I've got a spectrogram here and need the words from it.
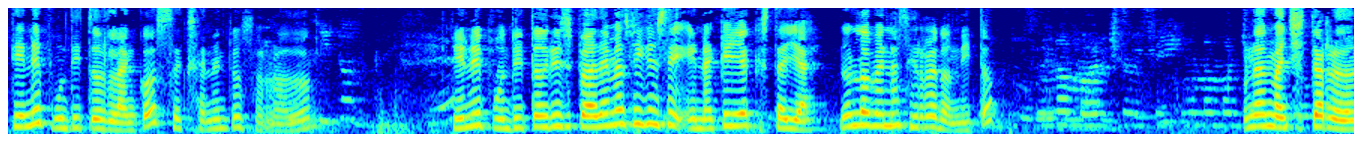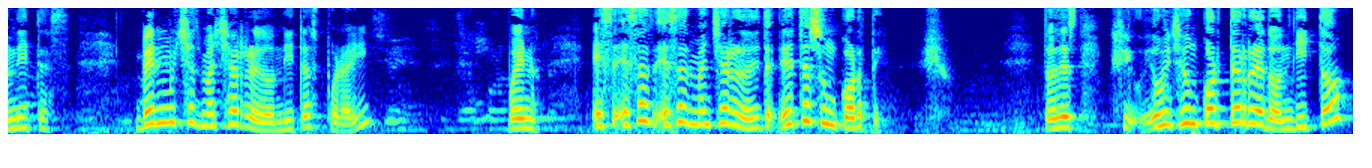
Tiene puntitos blancos, excelente observador. Tiene puntitos grises, pero además fíjense en aquella que está allá, ¿no lo ven así redondito? Unas manchitas redonditas. ¿Ven muchas manchas redonditas por ahí? Bueno, esas, manchas redonditas, este es un corte. Entonces, si un corte redondito,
